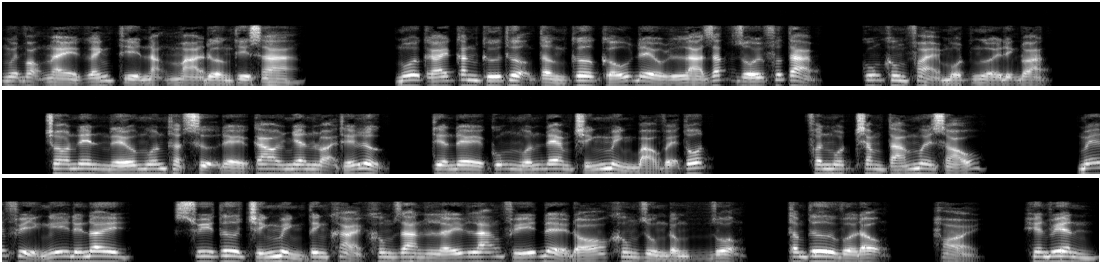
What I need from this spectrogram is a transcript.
nguyện vọng này gánh thì nặng mà đường thì xa. Mỗi cái căn cứ thượng tầng cơ cấu đều là rắc rối phức tạp, cũng không phải một người định đoạt. Cho nên nếu muốn thật sự đề cao nhân loại thế lực, tiền đề cũng muốn đem chính mình bảo vệ tốt. Phần 186 Mễ phỉ nghĩ đến đây, suy tư chính mình tinh khải không gian lấy lãng phí để đó không dùng đồng ruộng, tâm tư vừa động, hỏi, hiên viên,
